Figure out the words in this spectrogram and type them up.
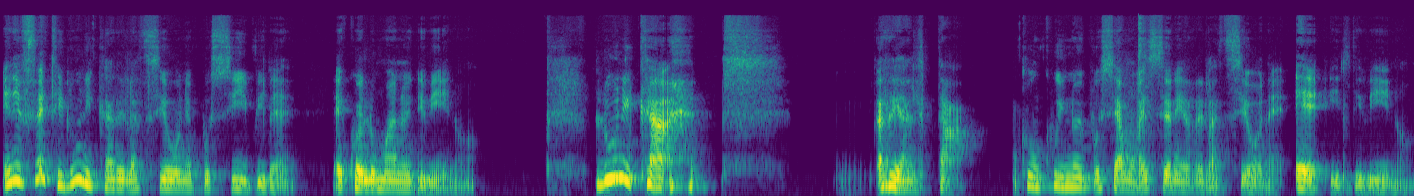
In effetti l'unica relazione possibile è quella umano e divino. L'unica realtà con cui noi possiamo essere in relazione è il divino.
